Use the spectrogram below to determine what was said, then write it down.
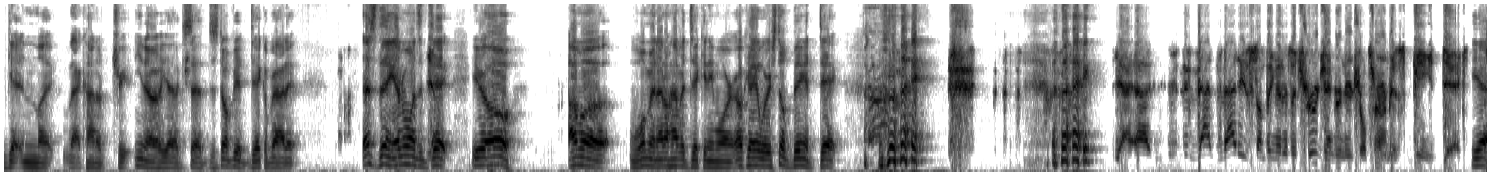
getting like that kind of treat. You know, yeah, like I said, just don't be a dick about it. That's the thing. Everyone's a Yeah. dick. You oh, I'm a woman. I don't have a dick anymore. Okay, well, you're still being a dick. like, like, Yeah, uh, that that is something that is a true gender neutral term is being a dick. Yeah.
